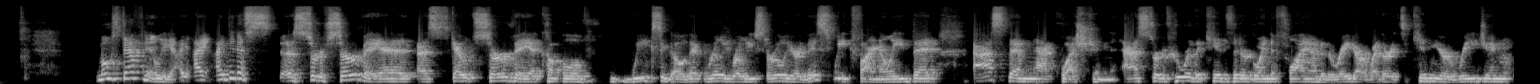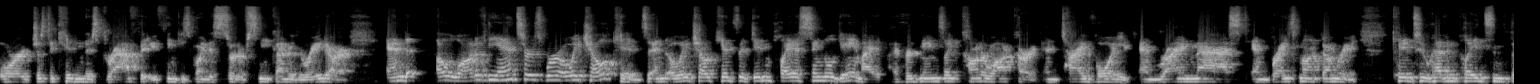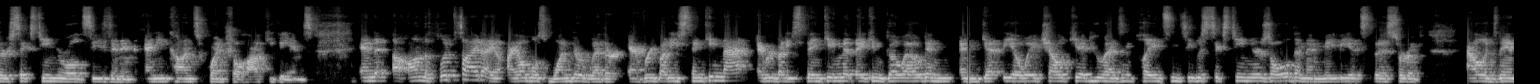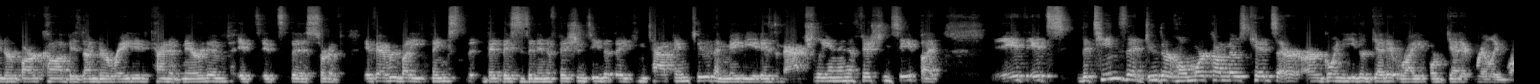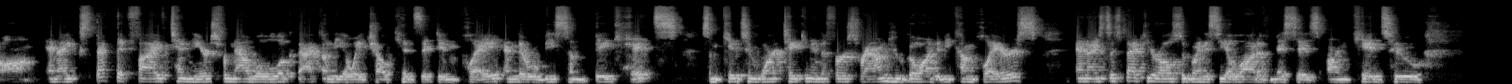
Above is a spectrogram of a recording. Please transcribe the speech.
Most definitely. I, I, I did a, a, sort of survey, a, a, scout survey a couple of weeks ago that really released earlier this week, finally, that asked them that question asked sort of who are the kids that are going to fly under the radar, whether it's a kid in your region or just a kid in this draft that you think is going to sort of sneak under the radar. And a lot of the answers were OHL kids and OHL kids that didn't play a single game. I, I heard names like Connor Lockhart and Ty Voit and Ryan Mast and Bryce Montgomery, kids who haven't played since their 16 year old season in any consequential hockey games. And uh, on the flip side, I, I almost wonder whether everybody's thinking that. Everybody's thinking that they can go out and, and get the OHL kid who hasn't played since he was 16 years old. And then maybe it's the sort of Aleksander Barkov is underrated kind of narrative. It's it's this sort of if everybody thinks that, that this is an inefficiency that they can tap into, then maybe it isn't actually an inefficiency. But it, it's the teams that do their homework on those kids are, are going to either get it right or get it really wrong. And I expect that five, ten years from now, we'll look back on the OHL kids that didn't play, and there will be some big hits, some kids who weren't taken in the first round who go on to become players and I suspect you're also going to see a lot of misses on kids who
